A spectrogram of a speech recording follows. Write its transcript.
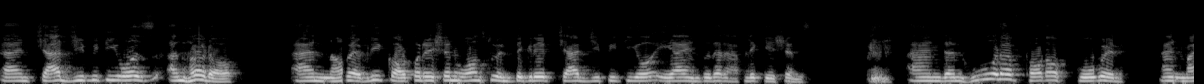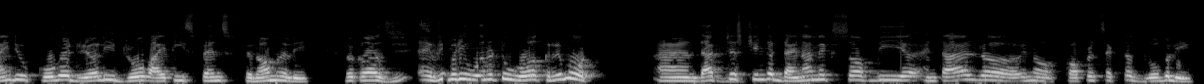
and Chat GPT was unheard of. And now every corporation wants to integrate Chat GPT or AI into their applications. and then who would have thought of COVID? And mind you, COVID really drove IT spends phenomenally because everybody wanted to work remote and that hmm just changed the dynamics of the uh, entire uh, you know corporate sector globally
